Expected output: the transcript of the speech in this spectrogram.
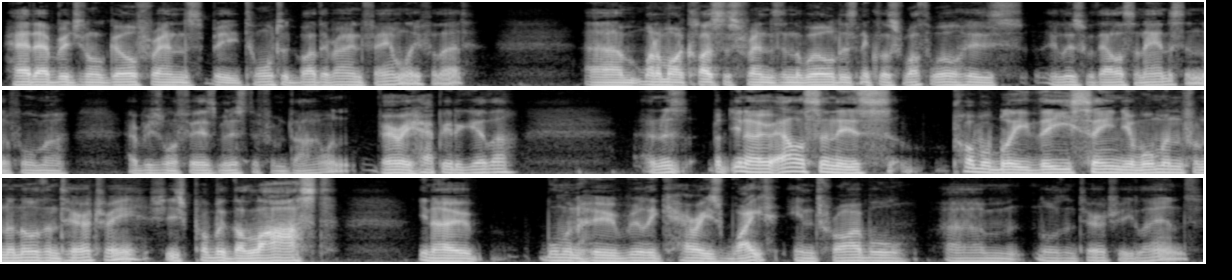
had Aboriginal girlfriends be taunted by their own family for that. Um, one of my closest friends in the world is Nicholas Rothwell, who's who lives with Alison Anderson, the former Aboriginal Affairs Minister from Darwin. Very happy together. And but you know, Alison is probably the senior woman from the Northern Territory. She's probably the last, you know, woman who really carries weight in tribal um, Northern Territory lands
